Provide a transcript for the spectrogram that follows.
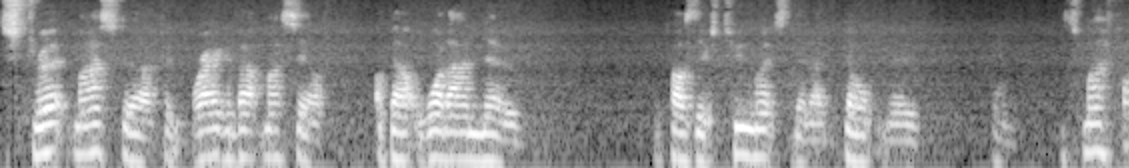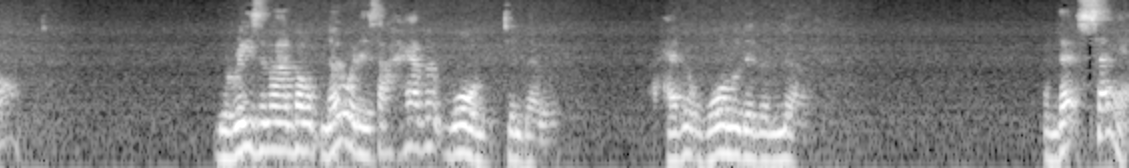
strut my stuff and brag about myself about what I know because there's too much that I don't know. And it's my fault. The reason I don't know it is I haven't wanted to know it. Haven't wanted it enough. And that's sad.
